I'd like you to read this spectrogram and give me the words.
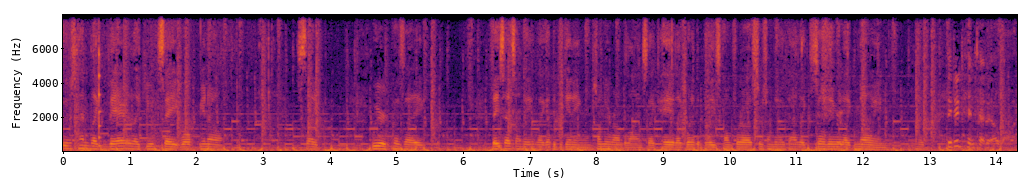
it was kind of like there, like you would say, well, you know, it's like weird because like they said something like at the beginning, something around the lines like, hey, like when did the police come for us or something like that. Like, so they were like knowing. Like, They did hint at it a lot,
